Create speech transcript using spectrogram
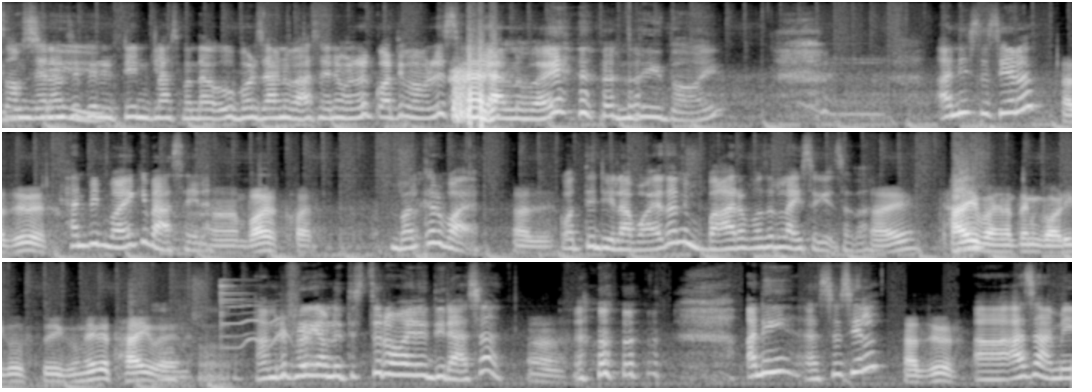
Samjhana चाहिँ फेरि टेन क्लासभन्दा ओभर जानु भएको छैन भनेर कतिमा पनि सुनिहाल्नु भयो। त्यही त है। अनि सुशील हजुर। खानपिन भयो कि भएको छैन? अँ, भर्खर भयो। कति ढिला भयो त नि बाह्र बजेर लागिसकेको छ त। थाहै भएन त्यहाँदेखि घडीको उस्तै घुमेको थाहै भएन। हाम्रो प्रोग्रामले त्यस्तो रमाइलो दिइरहेछ। अनि सुशील? हजुर। आज हामी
